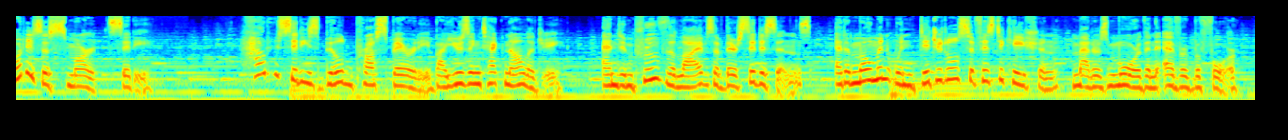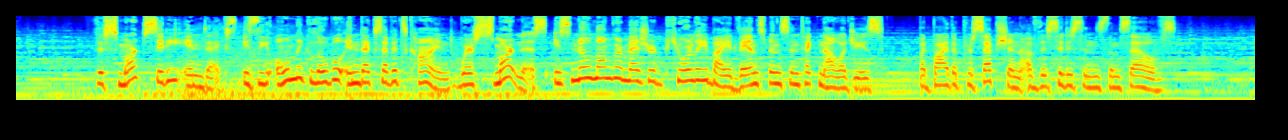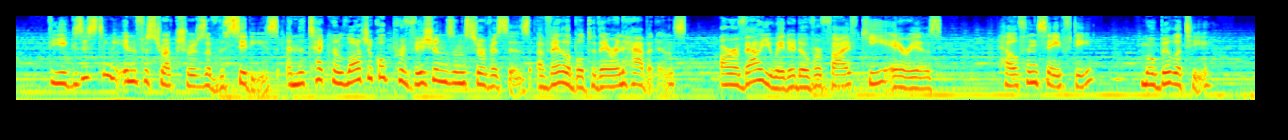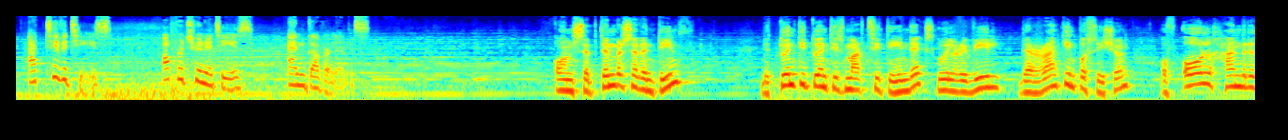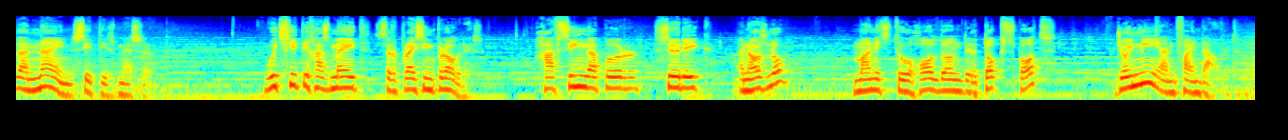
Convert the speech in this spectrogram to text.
What is a smart city? How do cities build prosperity by using technology and improve the lives of their citizens at a moment when digital sophistication matters more than ever before? The Smart City Index is the only global index of its kind where smartness is no longer measured purely by advancements in technologies, but by the perception of the citizens themselves. The existing infrastructures of the cities and the technological provisions and services available to their inhabitants are evaluated over five key areas health and safety, mobility, activities, opportunities, and governance. On September 17th, the 2020 Smart City Index will reveal the ranking position of all 109 cities measured. Which city has made surprising progress? Have Singapore, Zurich, and Oslo managed to hold on the top spots? Join me and find out.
